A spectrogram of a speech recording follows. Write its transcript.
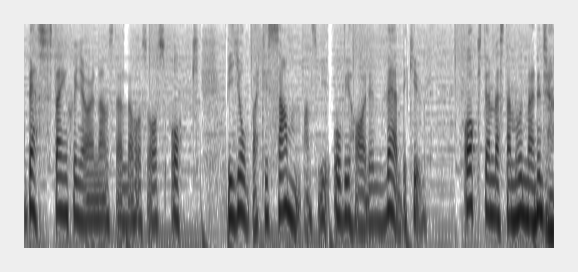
bästa ingenjörerna anställda hos oss och vi jobbar tillsammans och vi har det väldigt kul och den bästa moodmanagern.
